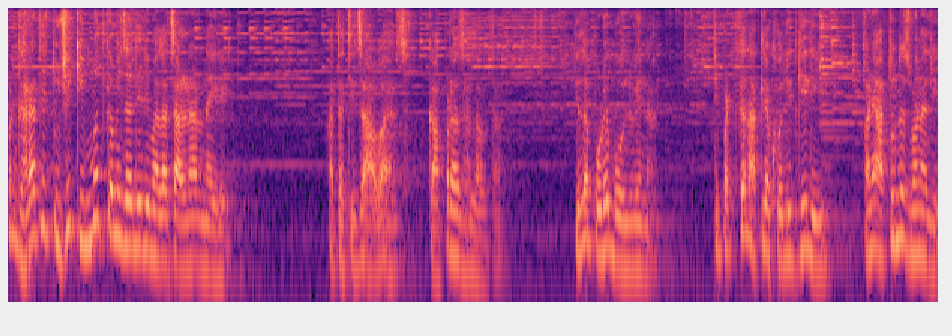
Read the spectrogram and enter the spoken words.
पण घरातली तुझी किंमत कमी झालेली मला चालणार नाही रे. आता तिचा आवाज कापरा झाला होता. तिला पुढे बोलवेना. ती पटकन आतल्या खोलीत गेली आणि आतूनच म्हणाली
